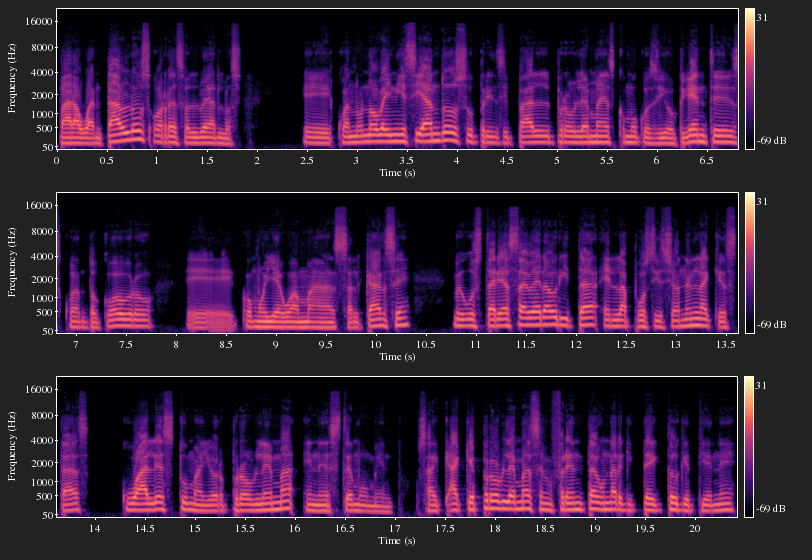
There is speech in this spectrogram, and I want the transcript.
para aguantarlos o resolverlos. Eh, cuando uno va iniciando, su principal problema es cómo consigo clientes, cuánto cobro, eh, cómo llego a más alcance. Me gustaría saber ahorita en la posición en la que estás, cuál es tu mayor problema en este momento. O sea, ¿a qué problema se enfrenta un arquitecto que tiene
